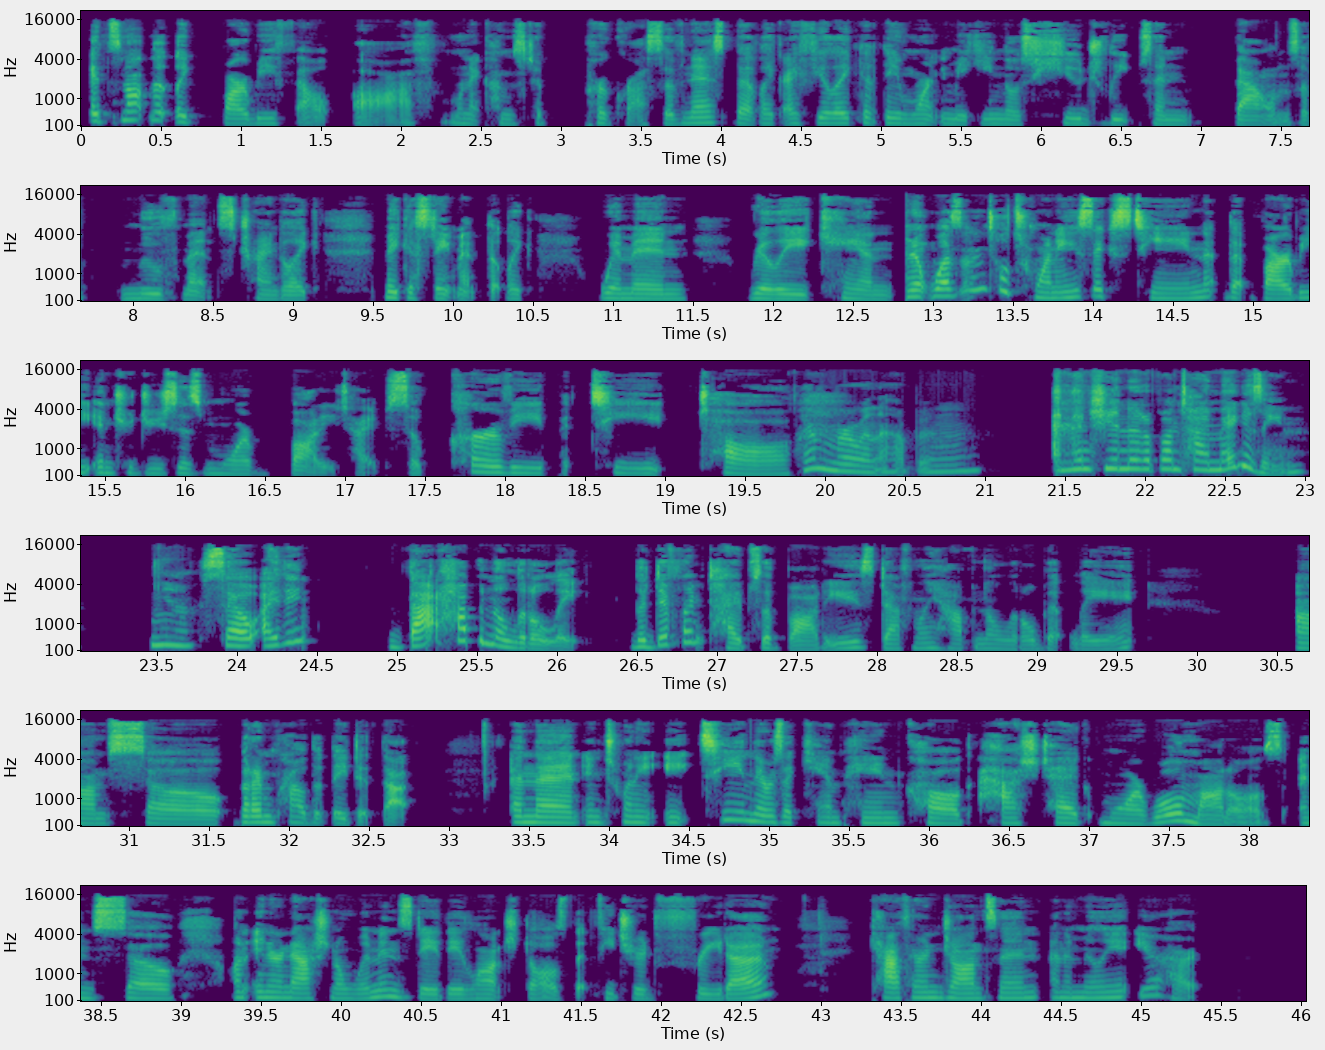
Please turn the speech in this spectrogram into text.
it's not that like Barbie fell off when it comes to progressiveness, but like, I feel like that they weren't making those huge leaps and bounds of movements trying to like make a statement that like women really can. And it wasn't until 2016 that Barbie introduces more body types. So curvy, petite, tall. I remember when that happened. And then she ended up on Time magazine. Yeah. So I think that happened a little late. The different types of bodies definitely happened a little bit late. Um so but I'm proud that they did that. And then in 2018, there was a campaign called hashtag more role models. And so on International Women's Day, they launched dolls that featured Frida, Katherine Johnson, and Amelia Earhart.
